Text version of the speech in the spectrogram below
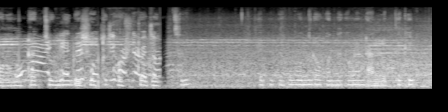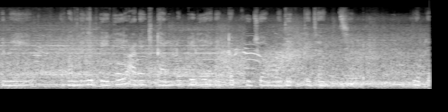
গরমটার জন্য বেশি একটু কষ্ট হচ্ছে এবার দেখো বন্ধুরা ওখান থেকে আমরা ডানলপ থেকে মানে ওখান থেকে বেরিয়ে আরেক ডানলপেরই আরেকটা পুজো আমরা দেখতে যাচ্ছি। ওটা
